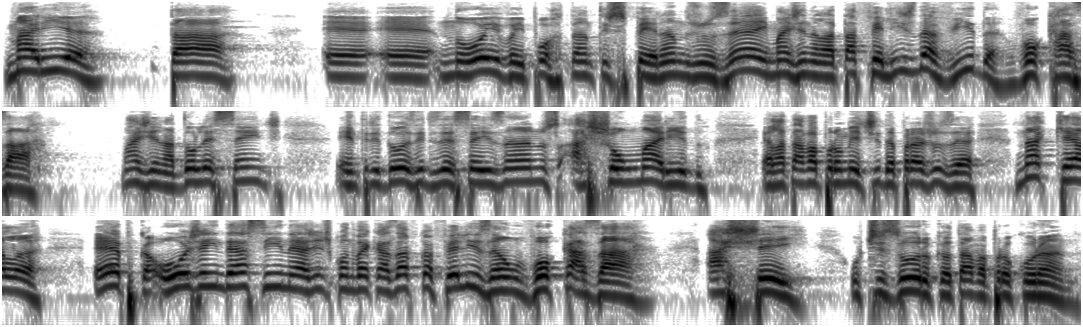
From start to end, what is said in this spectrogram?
Maria está é, é, noiva e portanto esperando José. Imagina, ela está feliz da vida. Vou casar. Imagina, adolescente entre 12 e 16 anos achou um marido. Ela estava prometida para José. Naquela época, hoje ainda é assim, né? A gente quando vai casar fica felizão, vou casar. Achei o tesouro que eu estava procurando.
